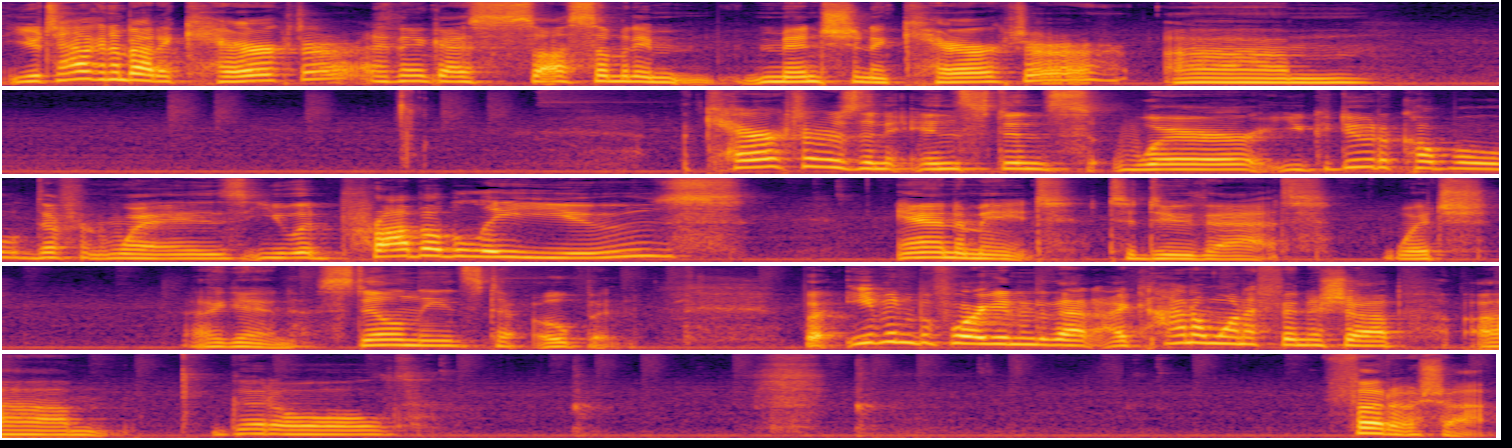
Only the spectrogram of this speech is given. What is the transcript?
You're talking about a character. I think I saw somebody mention a character. Um, character is an instance where you could do it a couple different ways. You would probably use animate to do that, which again still needs to open. But even before I get into that, I kind of want to finish up um, good old Photoshop.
